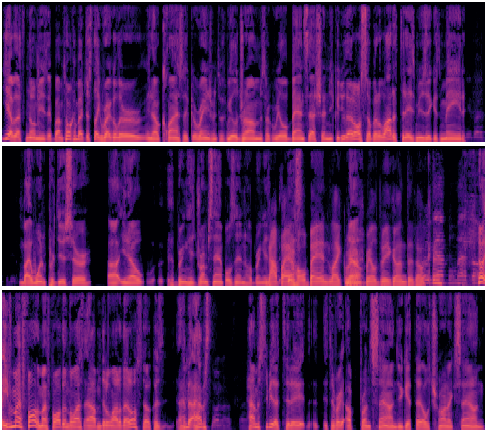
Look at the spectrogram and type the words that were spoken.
yeah, but that's no music. But I'm talking about just like regular you know classic arrangements with real drums, like real band session. You could do that also. But a lot of today's music is made by one producer. Uh, you know, he'll bring his drum samples in. He'll bring his Not by a whole band like No. Rachmiel Begun did. For Okay. example, Matt No, even my father. My father in the last album did a lot of that also because it happens, happens to be that today it's a very upfront sound. You get that electronic sound.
